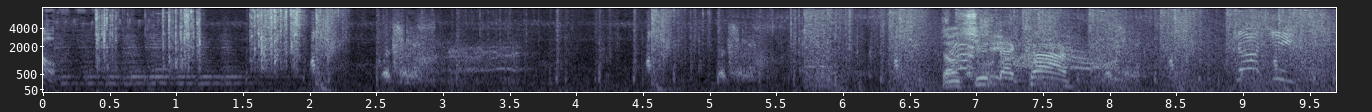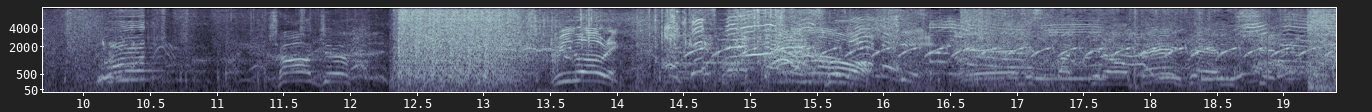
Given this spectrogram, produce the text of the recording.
Got Don't shoot that car. Jockey. Charger! Reloading. Explosion! Cool. Man, this is about to get all bad bad and shit.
